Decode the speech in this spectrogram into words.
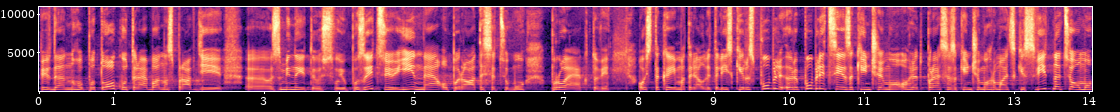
південного потоку. Треба насправді е, змінити ось свою позицію і не опиратися цьому проектові. Ось такий матеріал в Італійській Республі- Републіці. Закінчуємо огляд преси, закінчуємо громадський світ на цьому.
